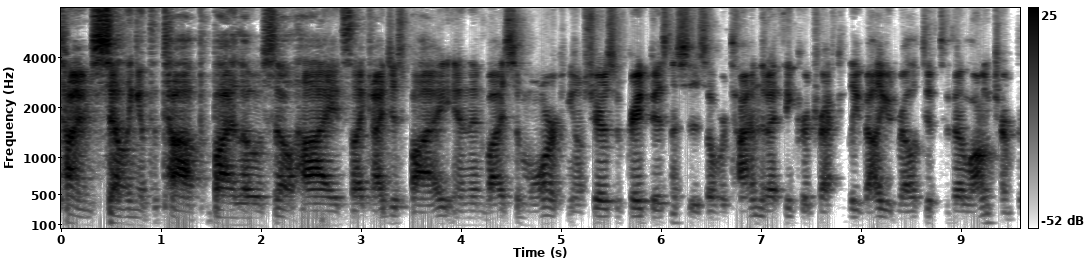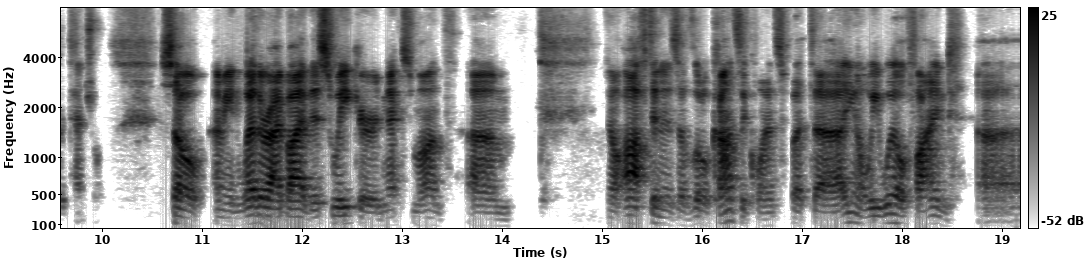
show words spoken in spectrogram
time selling at the top, buy low, sell high. It's like I just buy and then buy some more, you know, shares of great businesses over time that I think are attractively valued relative to their long term potential. So, I mean, whether I buy this week or next month, um, you know, often is of little consequence, but uh, you know, we will find uh,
